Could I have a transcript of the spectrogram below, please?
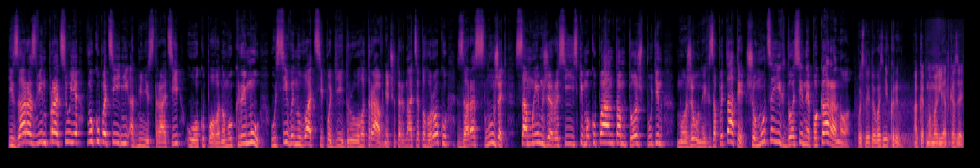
І зараз він працює в окупаційній адміністрації у окупованому Криму. Усі винуватці подій 2 травня 2014 року зараз служать самим же російським окупантам. Тож Путін може у них запитати, чому це їх досі не покарано. После этого возник Крым. А как мы могли отказать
